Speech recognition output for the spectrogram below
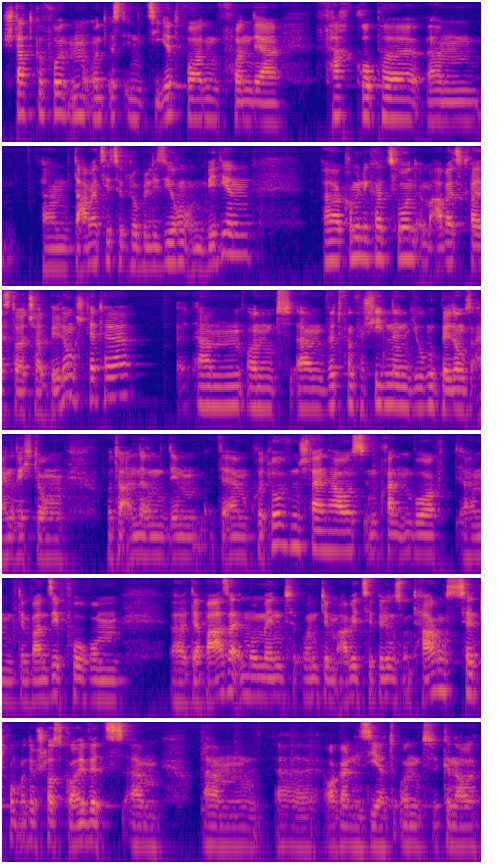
stattgefunden und ist initiiert worden von der Fachgruppe, ähm, ähm, damals hieß sie Globalisierung und Medienkommunikation äh, im Arbeitskreis Deutscher Bildungsstätte ähm, und ähm, wird von verschiedenen Jugendbildungseinrichtungen, unter anderem dem, dem Kurt-Lovenstein-Haus in Brandenburg, ähm, dem Wannsee-Forum, äh, der BASA im Moment und dem ABC Bildungs- und Tagungszentrum und dem Schloss Gollwitz ähm, ähm, äh, organisiert. Und genau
